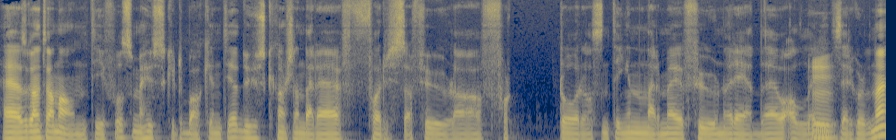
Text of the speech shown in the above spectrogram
Eh, så kan jeg ta en annen TIFO som jeg husker tilbake i en tid. Du husker kanskje den derre Forsa Fugla, Fort Åråsen-tingen, den der med Fuglen og Redet og alle Mm. eliteserieklubbene.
